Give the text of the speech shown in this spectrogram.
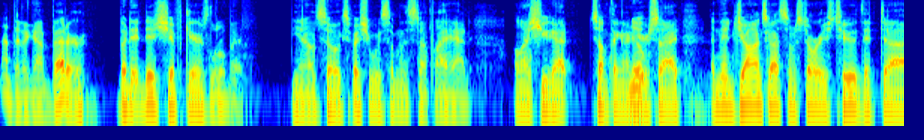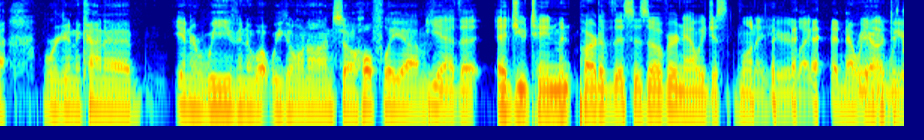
not that it got better, but it did shift gears a little bit, you know, so especially with some of the stuff I had, unless you got something on Nope. your side. And then John's got some stories too that uh, we're going to kind of interweave into what we going on. So hopefully, um, Yeah, the edutainment part of this is over. Now we just want to hear like and now we really are the weird,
